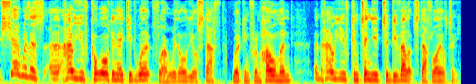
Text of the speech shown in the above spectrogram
share with us uh, how you've coordinated workflow with all your staff working from home and, and how you've continued to develop staff loyalty.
